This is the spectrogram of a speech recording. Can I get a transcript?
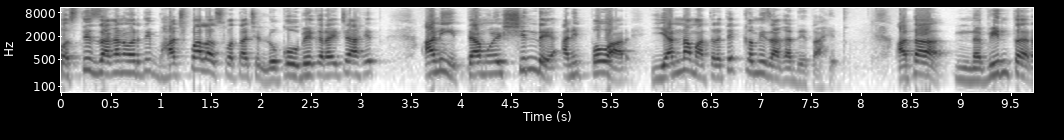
पस्तीस जागांवरती भाजपाला स्वतःचे लोक उभे करायचे आहेत आणि त्यामुळे शिंदे आणि पवार यांना मात्र ते कमी जागा देत आहेत. आता नवीन तर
